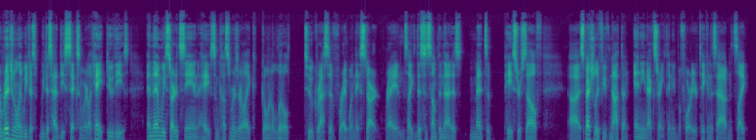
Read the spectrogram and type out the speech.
originally we just we just had these six, and we were like, hey, do these. And then we started seeing, hey, some customers are like going a little too aggressive right when they start. Right? Mm-hmm. It's like this is something that is meant to pace yourself, uh, especially if you've not done any neck strengthening before. You're taking this out, and it's like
